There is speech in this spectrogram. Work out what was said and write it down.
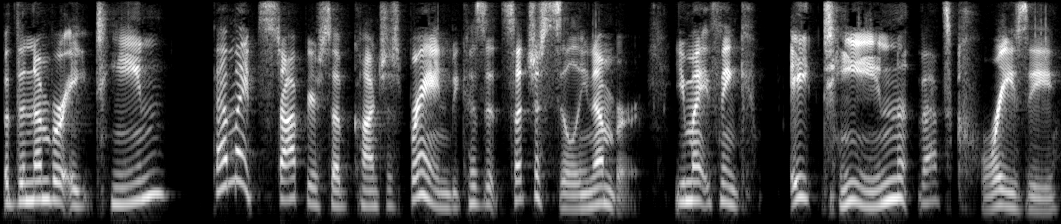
But the number 18, that might stop your subconscious brain because it's such a silly number. You might think, 18? That's crazy.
